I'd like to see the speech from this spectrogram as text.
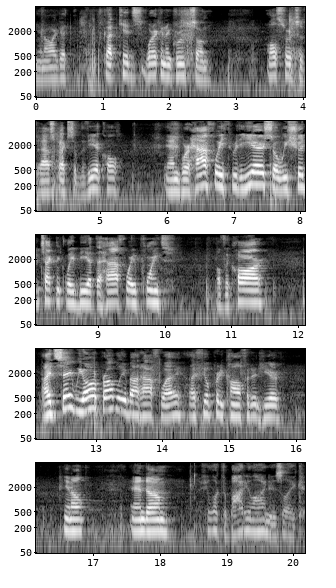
You know, I get got kids working in groups on all sorts of aspects of the vehicle. And we're halfway through the year, so we should technically be at the halfway point of the car. I'd say we are probably about halfway. I feel pretty confident here, you know. And um, if you look, the body line is like,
